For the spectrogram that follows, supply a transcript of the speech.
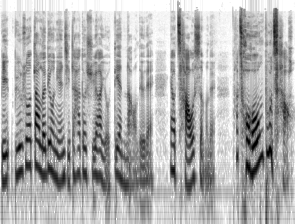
比比如说到了六年级，大家都需要有电脑，对不对？要吵什么的，他从不吵，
